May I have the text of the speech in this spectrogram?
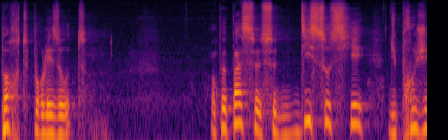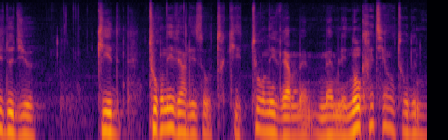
porte pour les autres. On ne peut pas se, dissocier du projet de Dieu qui est tourné vers les autres, qui est tourné vers même, les non-chrétiens autour de nous.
